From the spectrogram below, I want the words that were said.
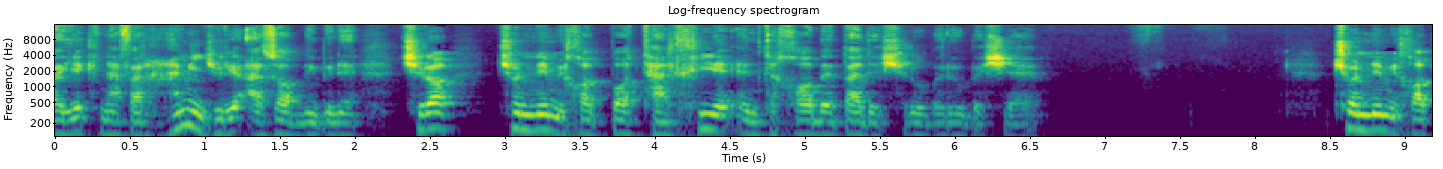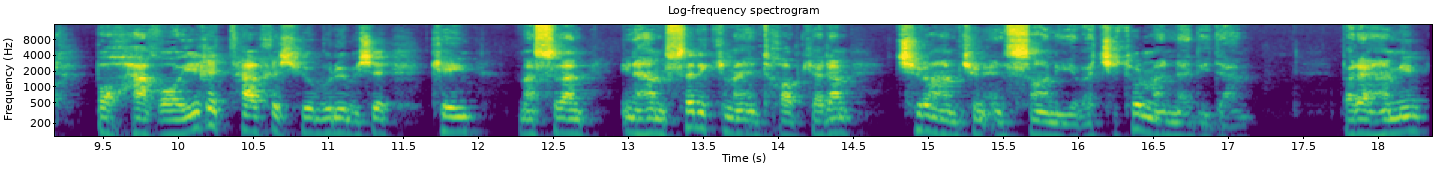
و یک نفر همینجوری عذاب می‌بینه. چرا؟ چون نمی‌خواد با تلخی انتخاب بدش روبرو بشه. چون نمی‌خواد با حقایق تلخش روبرو بشه که این مثلا این همسری که من انتخاب کردم چرا همچون انسانیه و چطور من ندیدم؟ برای همین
